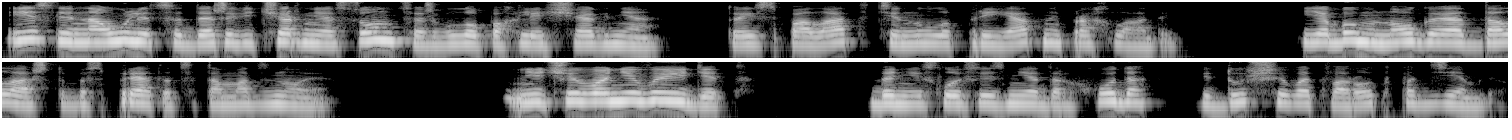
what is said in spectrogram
Если на улице даже вечернее солнце жгло похлеще огня, то из палат тянуло приятной прохладой. Я бы многое отдала, чтобы спрятаться там от зноя. «Ничего не выйдет!» — донеслось из недр хода, ведущего от ворот под землю.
